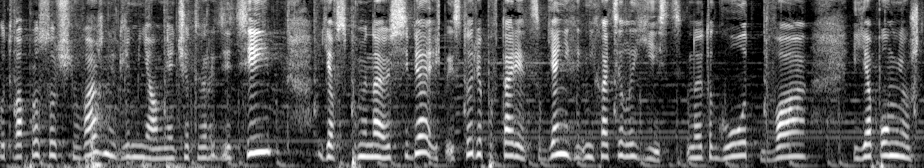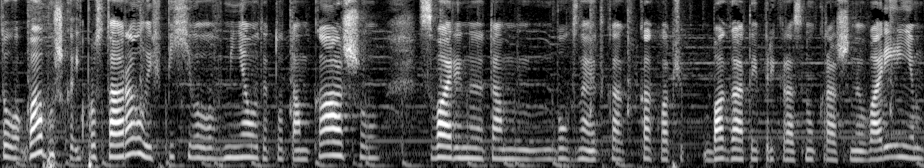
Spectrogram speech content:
Вот вопрос очень важный для меня. У меня четверо детей. Я вспоминаю себя, история повторяется. Я не, не хотела есть, но это год, два. И я помню, что бабушка просто орала и впихивала в меня вот эту там кашу, сваренную там, бог знает как, как вообще богато и прекрасно украшенную вареньем.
